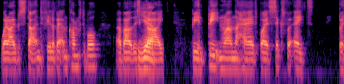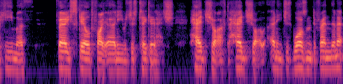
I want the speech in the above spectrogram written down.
where I was starting to feel a bit uncomfortable about this Yeah. guy being beaten around the head by a six foot eight behemoth, very skilled fighter, and he was just taking headshot after headshot, and he just wasn't defending it.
